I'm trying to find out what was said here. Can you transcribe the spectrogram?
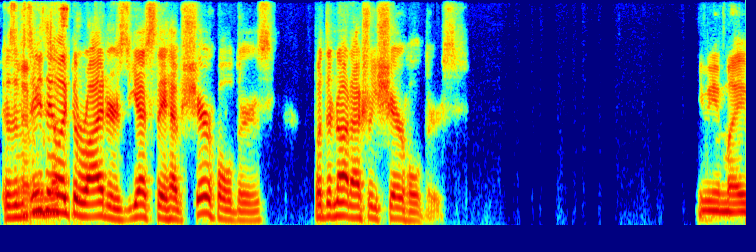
Because if I it's mean, anything like the Riders, yes, they have shareholders, but they're not actually shareholders. You mean my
